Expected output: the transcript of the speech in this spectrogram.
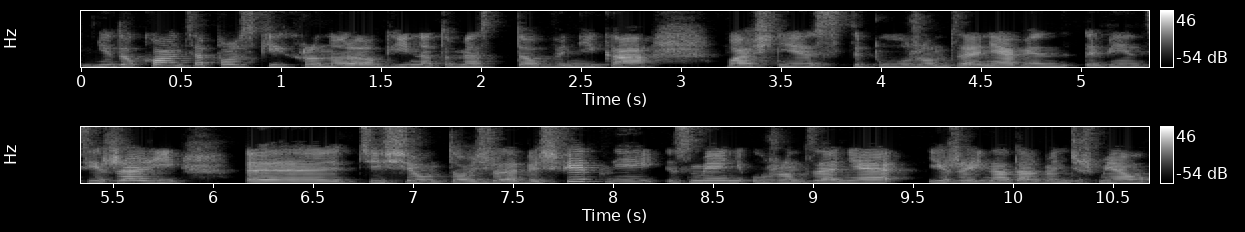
nie do końca polskiej chronologii, natomiast to wynika właśnie z typu urządzenia, więc, więc jeżeli e, Ci się to źle wyświetli, zmień urządzenie. Jeżeli nadal będziesz miał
